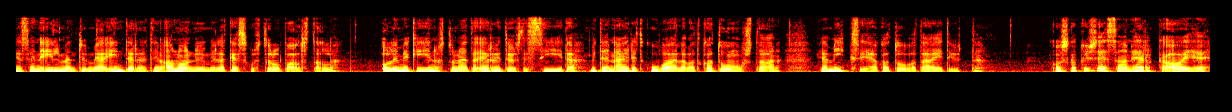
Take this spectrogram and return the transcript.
ja sen ilmentymiä internetin anonyymillä keskustelupalstalla. Olimme kiinnostuneita erityisesti siitä, miten äidit kuvailevat katumustaan ja miksi he katuvat äityyttä. Koska kyseessä on herkkä aihe,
